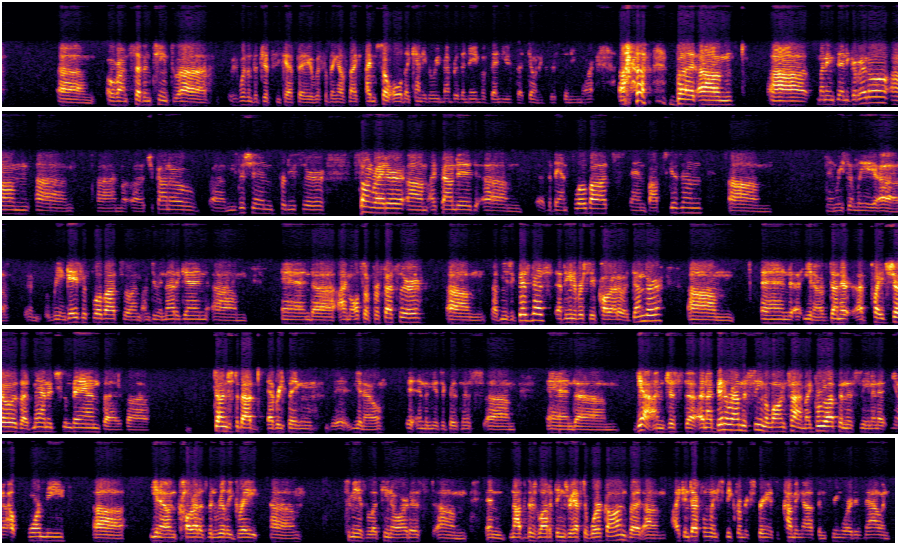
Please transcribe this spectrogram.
um, over on 17th uh, it wasn't the Gypsy Cafe. It was something else. Like I'm so old, I can't even remember the name of venues that don't exist anymore. Uh, but um, uh, my name's Andy Guerrero. Um, um, I'm a Chicano uh, musician, producer, songwriter. Um, I founded um, the band Flobots and Bop Skizzum, um, and recently uh, re-engaged with Flobots, so I'm, I'm doing that again. Um, and uh, I'm also a professor of music business at the University of Colorado at Denver. Um, and uh, you know, I've done it. I've played shows. I've managed some bands. I've uh, done just about everything, uh, you know, in the music business. Um, and um, yeah, I'm just, uh, and I've been around the scene a long time. I grew up in this scene, and it, you know, helped form me. Uh, you know, and Colorado's been really great um, to me as a Latino artist. Um, and not that there's a lot of things we have to work on, but um, I can definitely speak from experience of coming up and seeing where it is now, and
